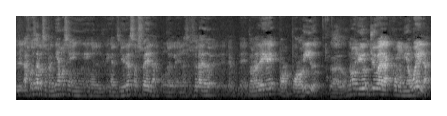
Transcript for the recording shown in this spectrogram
las cosas las aprendíamos en, en el, en el Señor de la Zarzuela, en, la zarzuela de, de, de Don Alegre, por, por oído. claro. ¿no? Yo, yo iba a la- como mi abuela,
